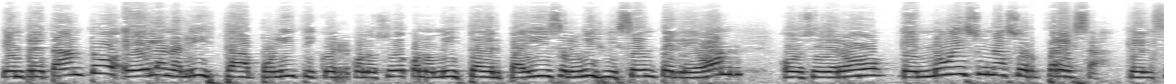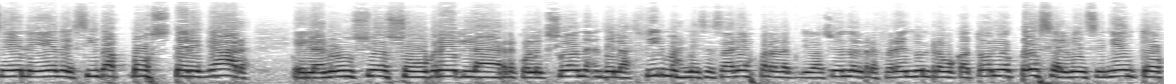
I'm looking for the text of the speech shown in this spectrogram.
Entre tanto, el analista político y reconocido economista del país, Luis Vicente León, consideró que no es una sorpresa que el CNE decida postergar el anuncio sobre la recolección de las firmas necesarias para la activación del referéndum revocatorio pese al vencimiento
